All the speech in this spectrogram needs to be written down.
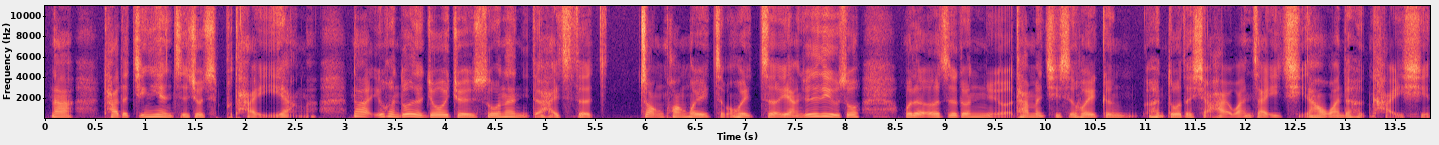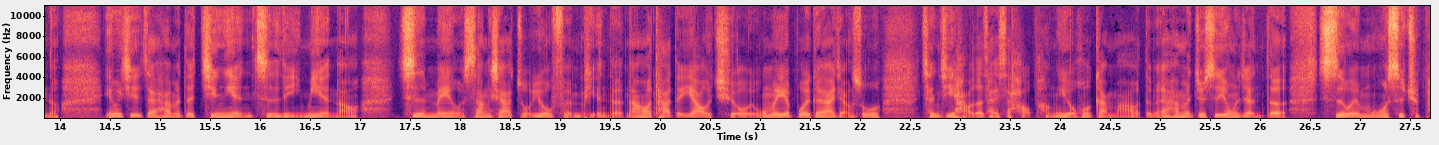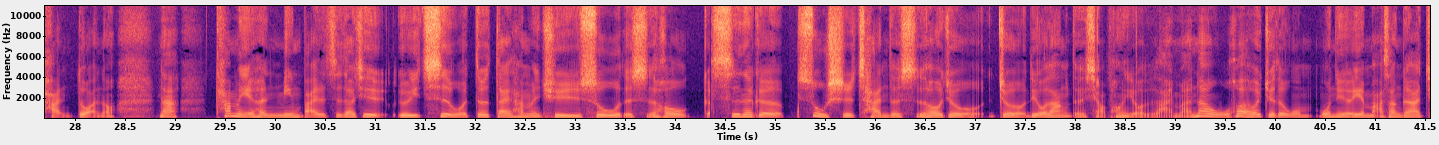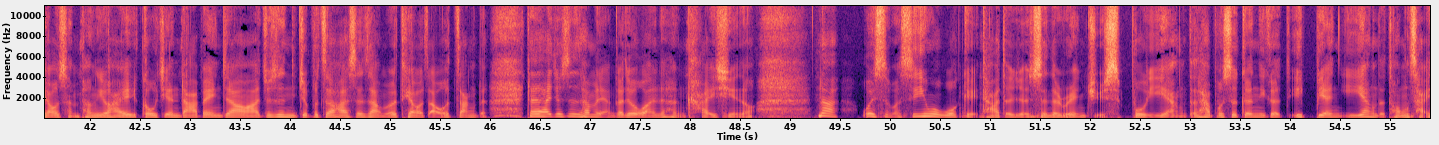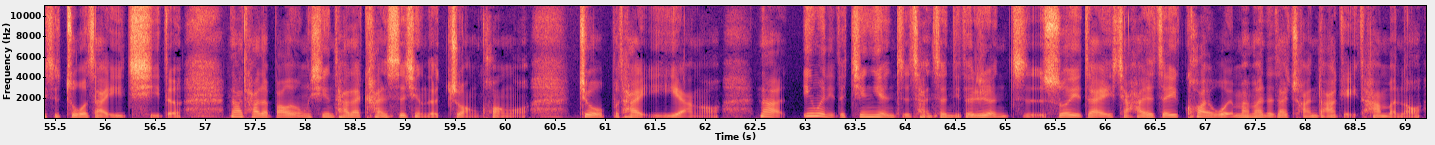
那他的经验值就是不太一样啊。那有很多人就会觉得说，那你的孩子的。状况会怎么会这样？就是例如说，我的儿子跟女儿，他们其实会跟很多的小孩玩在一起，然后玩得很开心哦。因为其实，在他们的经验值里面哦，是没有上下左右分片的。然后他的要求，我们也不会跟他讲说，成绩好的才是好朋友或干嘛怎么样。他们就是用人的思维模式去判断哦。那。他们也很明白的知道，其实有一次，我就带他们去宿务的时候，吃那个素食餐的时候就，就有流浪的小朋友来嘛。那我后来会觉得我，我女儿也马上跟他交成朋友，还勾肩搭背，你知道吗？就是你就不知道他身上有没有跳蚤或脏的，但是他就是他们两个就玩的很开心哦。那为什么？是因为我给他的人生的 range 是不一样的，他不是跟一个一边一样的同才是坐在一起的。那他的包容性，他在看事情的状况哦，就不太一样哦。那因为你的经验值产生你的认知，所以在小孩的这一块，我也慢慢的在传达给他们哦。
